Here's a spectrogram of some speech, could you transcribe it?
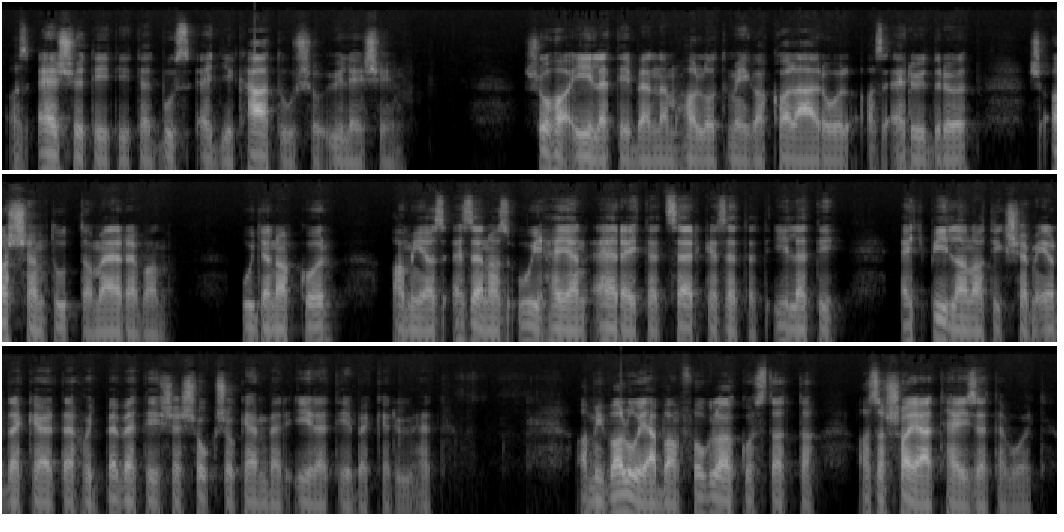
az elsötétített busz egyik hátulsó ülésén. Soha életében nem hallott még a kaláról, az erődről, s azt sem tudta, merre van. Ugyanakkor, ami az ezen az új helyen elrejtett szerkezetet illeti, egy pillanatig sem érdekelte, hogy bevetése sok-sok ember életébe kerülhet. Ami valójában foglalkoztatta, az a saját helyzete volt.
